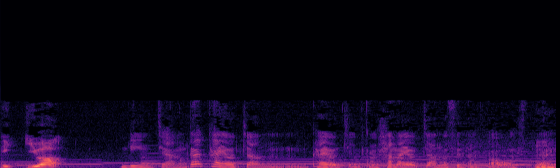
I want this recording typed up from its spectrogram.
一期は、りんちゃんがかよちゃんかよちんとかも花代ちゃんの背中を押してあげて、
